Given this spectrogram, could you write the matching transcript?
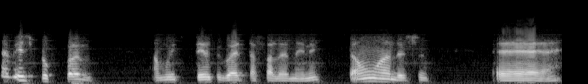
Talvez se preocupando há muito tempo, igual ele está falando aí, né? Então, Anderson, é,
